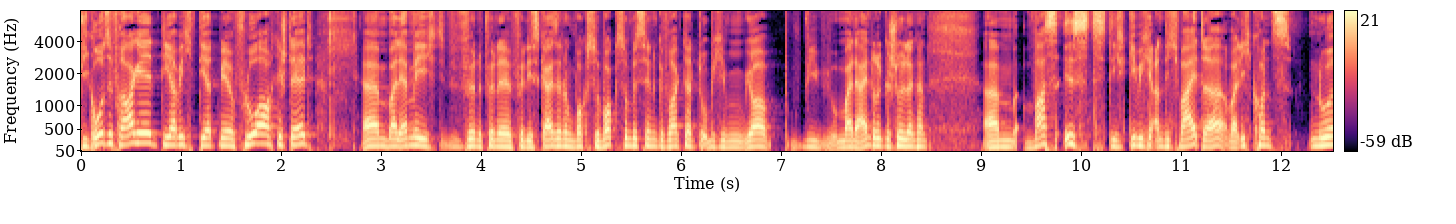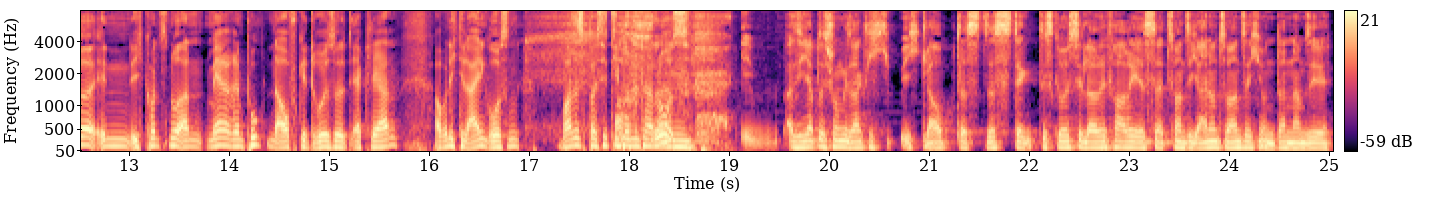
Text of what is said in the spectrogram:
die große Frage, die habe ich, die hat mir Flo auch gestellt, ähm, weil er mich für, für, eine, für die Sky-Sendung Box to Box so ein bisschen gefragt hat, ob ich ihm ja wie meine Eindrücke schildern kann. Ähm, was ist, die gebe ich an dich weiter, weil ich konnte es nur in, ich konnte es nur an mehreren Punkten aufgedröselt erklären, aber nicht den einen großen. Was ist bei City Ach, momentan ähm, los? Also ich habe das schon gesagt, ich, ich glaube, dass das der, das größte Larifari ist seit 2021 und dann haben sie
